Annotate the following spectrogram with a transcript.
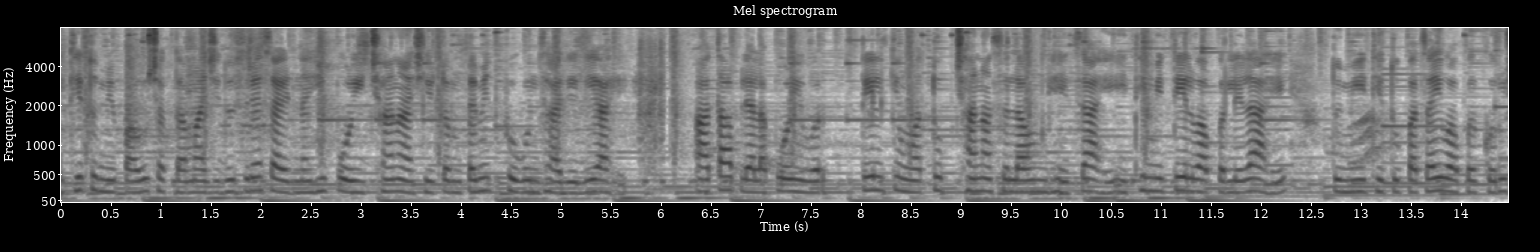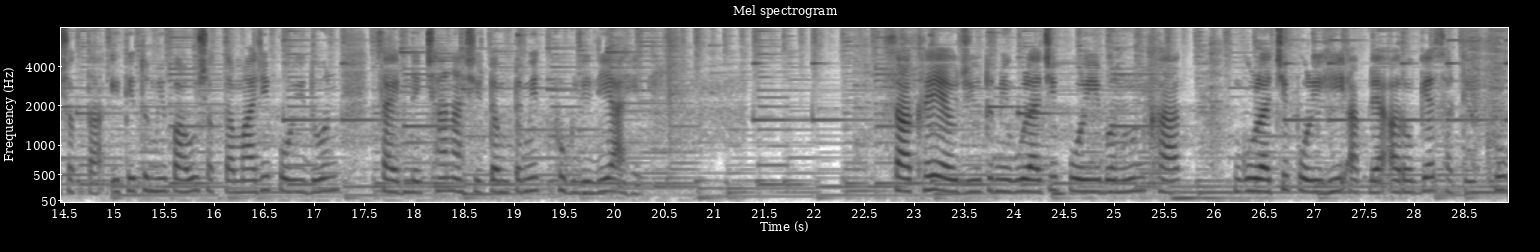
इथे तुम्ही पाहू शकता माझी दुसऱ्या साईडनं ही पोळी छान अशी टमटमीत फुगून झालेली आहे. आता आपल्याला पोळीवर तेल किंवा तूप छान असं लावून घ्यायचं आहे. इथे मी तेल वापरलेलं आहे. तुम्ही इथे तुपाचाही वापर करू शकता. इथे तुम्ही पाहू शकता माझी पोळी दोन साईडने छान अशी टमटमीत फुगलेली आहे. साखरेऐवजी तुम्ही गुळाची पोळी बनवून खात. गुळाची पोळी ही आपल्या आरोग्यासाठी खूप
